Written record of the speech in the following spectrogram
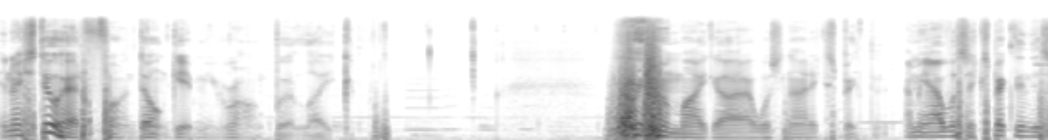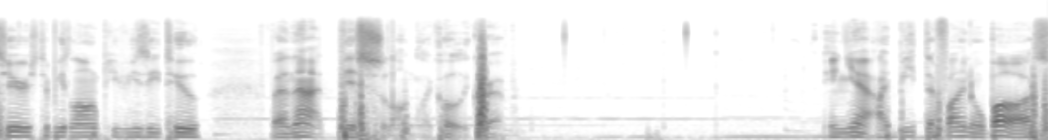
And I still had fun, don't get me wrong, but like oh my god, I was not expecting I mean I was expecting this series to be long PVZ 2, but not this long, like holy crap. And yeah, I beat the final boss,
